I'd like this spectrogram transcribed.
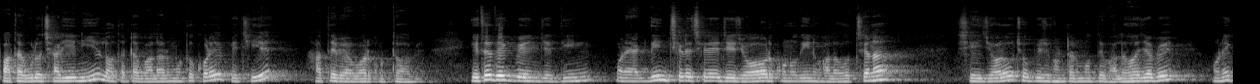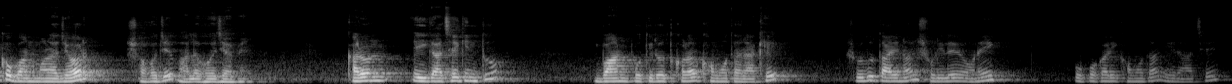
পাতাগুলো ছাড়িয়ে নিয়ে লতাটা বালার মতো করে পেঁচিয়ে হাতে ব্যবহার করতে হবে। এতে দেখবেন যে দিন মানে একদিন ছেড়ে ছেড়ে যে জ্বর কোনো দিন ভালো হচ্ছে না, সেই জ্বরও চব্বিশ ঘণ্টার মধ্যে ভালো হয়ে যাবে। অনেকও বান মারা জ্বর সহজে ভালো হয়ে যাবে। কারণ এই গাছে কিন্তু বান প্রতিরোধ করার ক্ষমতা রাখে। শুধু তাই নয়, শরীরের অনেক উপকারী ক্ষমতা এর আছে।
